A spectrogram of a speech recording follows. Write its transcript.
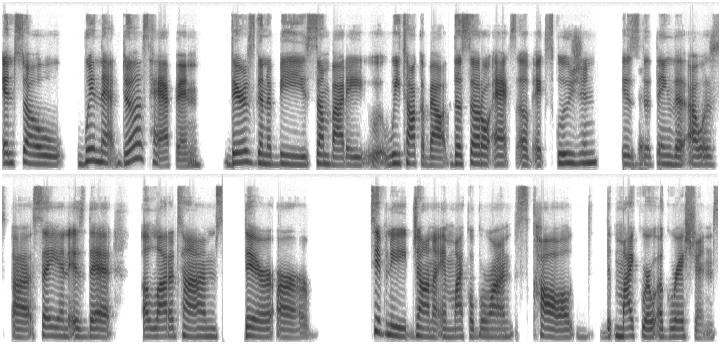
And so, when that does happen, there's going to be somebody we talk about the subtle acts of exclusion is okay. the thing that i was uh, saying is that a lot of times there are tiffany jana and michael Baran call the microaggressions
